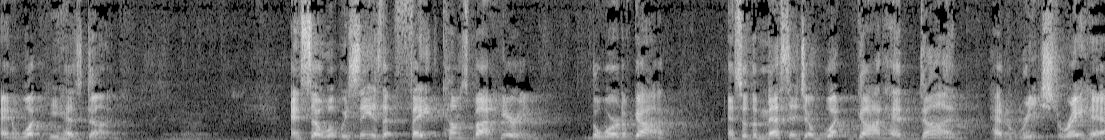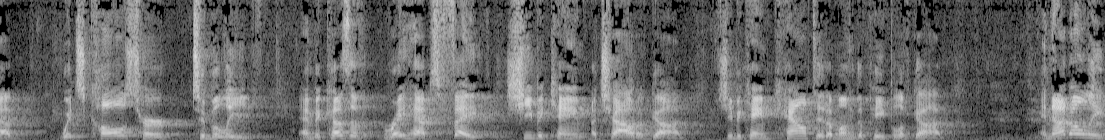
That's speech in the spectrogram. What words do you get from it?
and what He has done. And so, what we see is that faith comes by hearing the Word of God. And so, the message of what God had done had reached Rahab, which caused her to believe. And because of Rahab's faith, she became a child of God she became counted among the people of God. And not only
